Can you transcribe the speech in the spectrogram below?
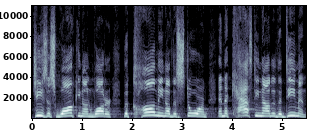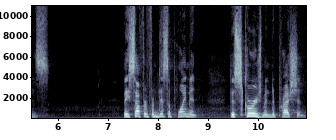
Jesus walking on water, the calming of the storm, and the casting out of the demons, they suffered from disappointment, discouragement, depression.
